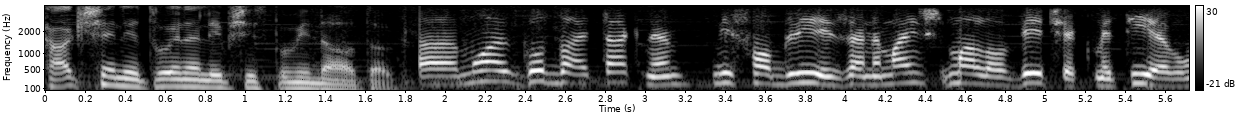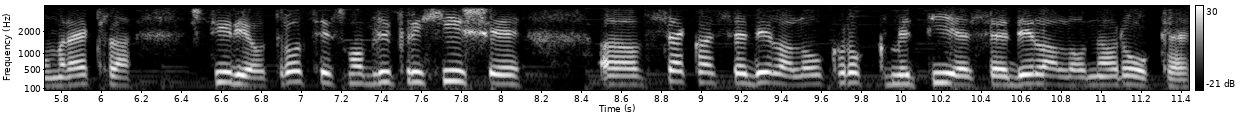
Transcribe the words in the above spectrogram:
kakšen je tvoj najlepši spomin na otok? Uh, moja zgodba je takšna, mi smo bili za ne manj, malo večje kmetije, bom rekla, štiri otroci smo bili pri hiši, uh, vse, kar se je delalo okrog kmetije, se je delalo na roke.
